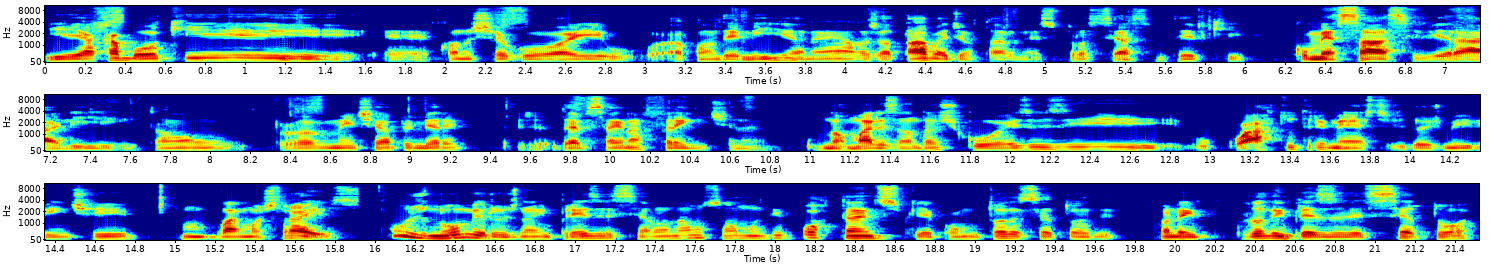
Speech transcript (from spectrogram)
e acabou que é, quando chegou aí a pandemia, né? Ela já estava adiantada nesse processo, não teve que começar a se virar ali, então provavelmente é a primeira deve sair na frente, né? Normalizando as coisas e o quarto trimestre de 2020 vai mostrar isso. Os números da empresa esse ano não são muito importantes, porque como todo setor, quando toda empresa desse setor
